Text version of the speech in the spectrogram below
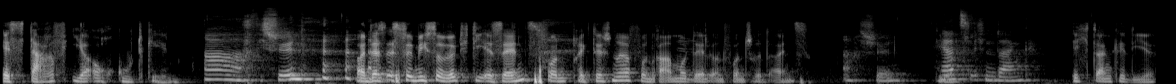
es darf ihr auch gut gehen. Ah, wie schön. Und das ist für mich so wirklich die Essenz von Practitioner, von Rahmenmodell und von Schritt 1. Ach, schön. Ja. Herzlichen Dank. Ich danke dir.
